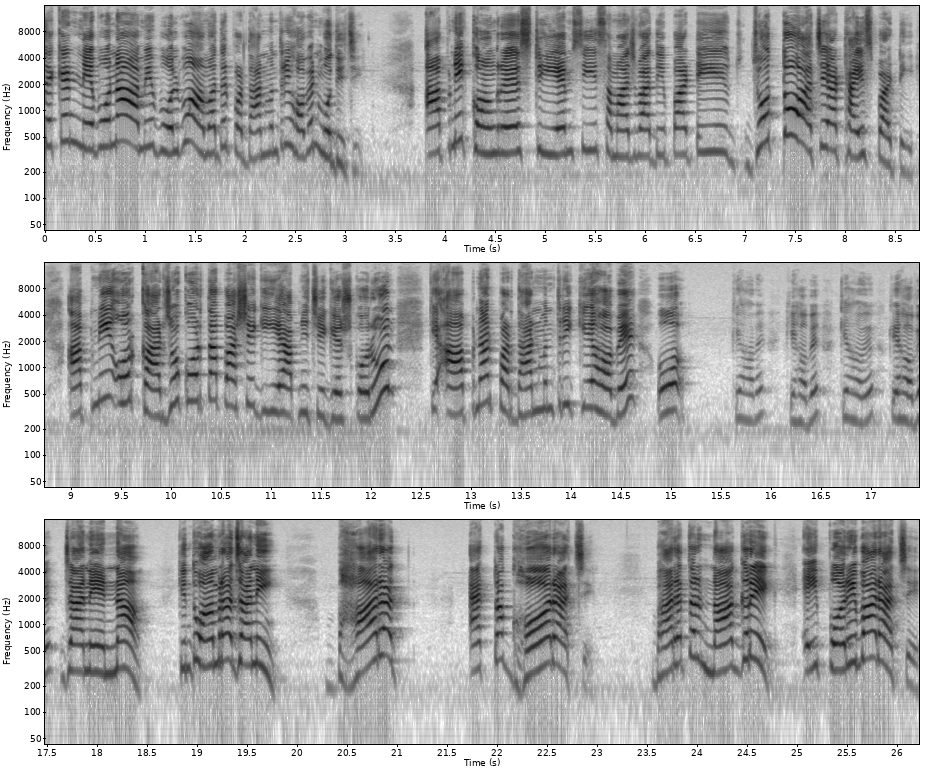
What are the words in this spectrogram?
সেকেন্ড নেব না, আমি বলব আমাদের প্রধানমন্ত্রী হবেন মোদিজি। আপনি কংগ্রেস টিএমসি সমাজবাদী পার্টি যত আছে আঠাইশ পার্টি আপনি ওর কার্যকর্তা পাশে গিয়ে আপনি জিজ্ঞেস করুন যে আপনার প্রধানমন্ত্রী কে হবে ও কে হবে কে হবে কে হবে কে হবে জানেন না কিন্তু আমরা জানি ভারত একটা ঘর আছে ভারতের নাগরিক এই পরিবার আছে,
